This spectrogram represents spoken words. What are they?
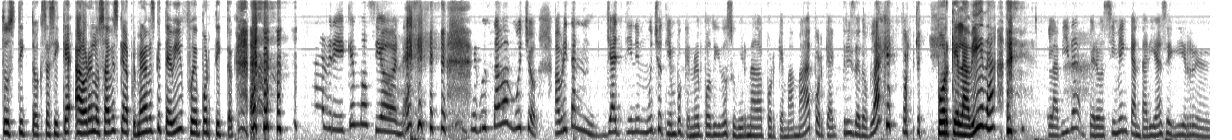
tus TikToks, así que ahora lo sabes que la primera vez que te vi fue por TikTok. qué emoción. Me gustaba mucho. Ahorita ya tiene mucho tiempo que no he podido subir nada porque mamá, porque actriz de doblaje, porque... Porque la vida. La vida, pero sí me encantaría seguir eh,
